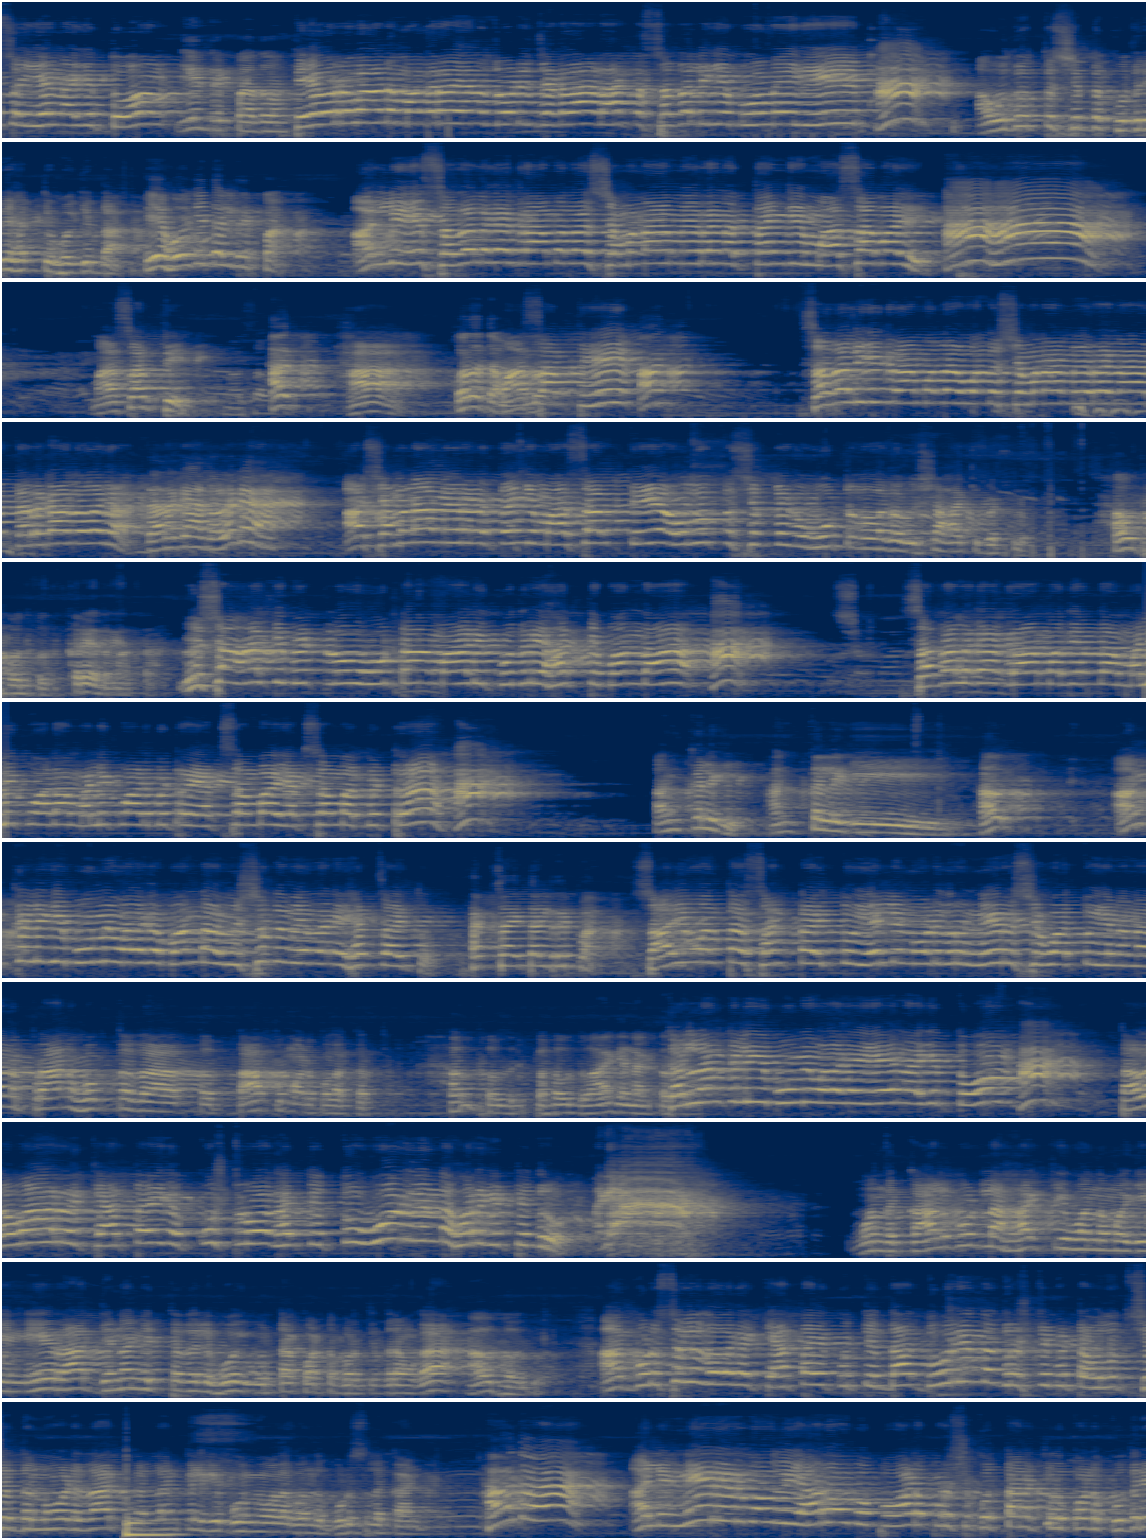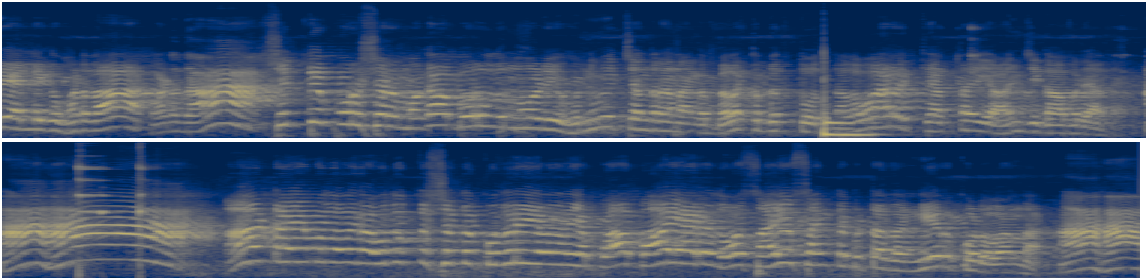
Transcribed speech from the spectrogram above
ದಿವಸ ಏನಾಗಿತ್ತು? ಏನ್ರಿಪ್ಪ ಅದು? ದೇವರವಾಡ ಮಂಗರಾಯನ ಜೋಡಿ ಜಗಳಾಡಾಕ ಸದಲಿಗೆ ಭೂಮಿಗೆ ಅವಧೂತ ಸಿದ್ಧ ಕುದುರೆ ಹತ್ತಿ ಹೋಗಿದ್ದ. ಏ ಹೋಗಿದ್ದಲ್ರಿಪ್ಪ. ಅಲ್ಲಿ ಸದಲಗ ಗ್ರಾಮದ ಶಮನಾ ಮೇರನ ತಂಗಿ ಮಾಸಾಬಾಯಿ. ಮಾಸಾಪ್ತಿ. ಹಾ. ಮಾಸಾಪ್ತಿ. ಸದಲಿಗೆ ಗ್ರಾಮದ ಒಂದು ಶಮನಾ ಮೇರನ ದರ್ಗಾದೊಳಗ. ದರ್ಗಾದೊಳಗ? ಆ ಶಮನಾ ಮೇರನ ತಂಗಿ ಮಾಸಾಪ್ತಿ ಅವಧೂತ ಸಿದ್ಧಗ ಊಟದೊಳಗ ವಿಷ ಹಾಕಿ ಬಿಟ್ಲು. ಹೌದ್ ಹೌದ್ ಹೌದು. ಕರೆ ಅದ ಮಾತ ವಿಷ ಹಾಕಿ ಬಿಟ್ಲು ಊಟ ಮಾಡಿ ಕುದುರೆ ಹತ್ತಿ ಬಂದ. ಹಾ. ಸದಲ್ಗ ಗ್ರಾಮದಿಂದ ಮಲಿಕ್ವಾಡ ಮಲಿಕ್ವಾಡ ಬಿಟ್ರೆ ಎಕ್ಸಂಬ ಎಕ್ಸಂಬ ಬಿಟ್ರ ಅಂಕಲಿಗಿ. ಅಂಕಲಿಗಿ. ಹೌದು. ಅಂಕಲಿಗಿ ಭೂಮಿ ಒಳಗೆ ಬಂದ ವಿಷದ ವೇದನೆ ಹೆಚ್ಚಾಯ್ತು. ಹೆಚ್ಚಾಯ್ತಲ್ರಿಪ್ಪ. ಸಾಯುವಂತ ಸಂಕಟ ಇತ್ತು ಎಲ್ಲಿ ನೋಡಿದ್ರು ನೀರು ಸಿಗುವತ್ತು ಏನ ನನ್ನ ಪ್ರಾಣ ಹೋಗ್ತದ ಅಂತ ತಾಪ ಮಾಡ್ಕೊಳಕತ್ತ. ಹೌದು ಹೌದ್ರಿಪ್ಪ ಹೌದು ಹಾಗೇನಾಗ್ತದ? ಕಲ್ಲಂಕಲಿ ಭೂಮಿ ಒಳಗೆ ಏನಾಗಿ ತಲವಾರು ಕ್ಯಾತೈಗೆ ಕುಷ್ಠ ರೋಗ ಹತ್ತಿತ್ತು ಊರಿನಿಂದ ಹೊರಗಿಟ್ಟಿದ್ರು. ಒಂದು ಕಾಲ್ಗುಡ್ಲ ಹಾಕಿ ಒಂದು ಮಗಿ ನೀರ ದಿನನಿತ್ಯದಲ್ಲಿ ಹೋಗಿ ಊಟ ಕೊಟ್ಟು ಬರ್ತಿದ್ರ ಅವಾಗ. ಹೌದು ಹೌದು. ಆ ಗುಡಿಸಲದೊಳಗೆ ಕ್ಯಾತಾಯಿ ಕೂತಿದ್ದ ದೂರಿಂದ ದೃಷ್ಟಿ ಬಿಟ್ಟು ಅವಲಕ್ಷಿದ್ದ ನೋಡಿದ ಕಲ್ಲಂಕಲಿಗೆ ಭೂಮಿ ಒಳಗೆ ಒಂದು ಗುಡಿಸಲು ಕಾಣ್ತು. ಹೌದು. ಅಲ್ಲಿ ನೀರ್ ಇರ್ಬಹುದು ಯಾರೋ ಒಬ್ಬ ಪವಾಡ ಪುರುಷ ಕುತ್ತಾನ ತಿಳ್ಕೊಂಡು ಕುದುರೆ ಅಲ್ಲಿಗೆ ಹೊಡೆದ. ಹೊಡೆದ. ಸಿದ್ಧಿ ಪುರುಷರ ಮಗ ಬರುದು ನೋಡಿ ಹುಣ್ಣಿಮೆ ಚಂದ್ರ ನಂಗ ಬೆಳಕು ಬಿತ್ತು ತಲವಾರ ಕ್ಯಾತಾಯಿ ಅಂಜಿ ಗಾಬರಿ ಆದ. ಆ ಟೈಮದೊಳಗೆ ಅವಧೂತ ಸಿದ್ಧ ಕುದುರೆ ಇಳಿದಯಪ್ಪ ಬಾ ಯಾರದು ಸಾಯು ಸಂಕಟ ಬಿಟ್ಟದ ನೀರು ಕೊಡು ಅಂದ.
